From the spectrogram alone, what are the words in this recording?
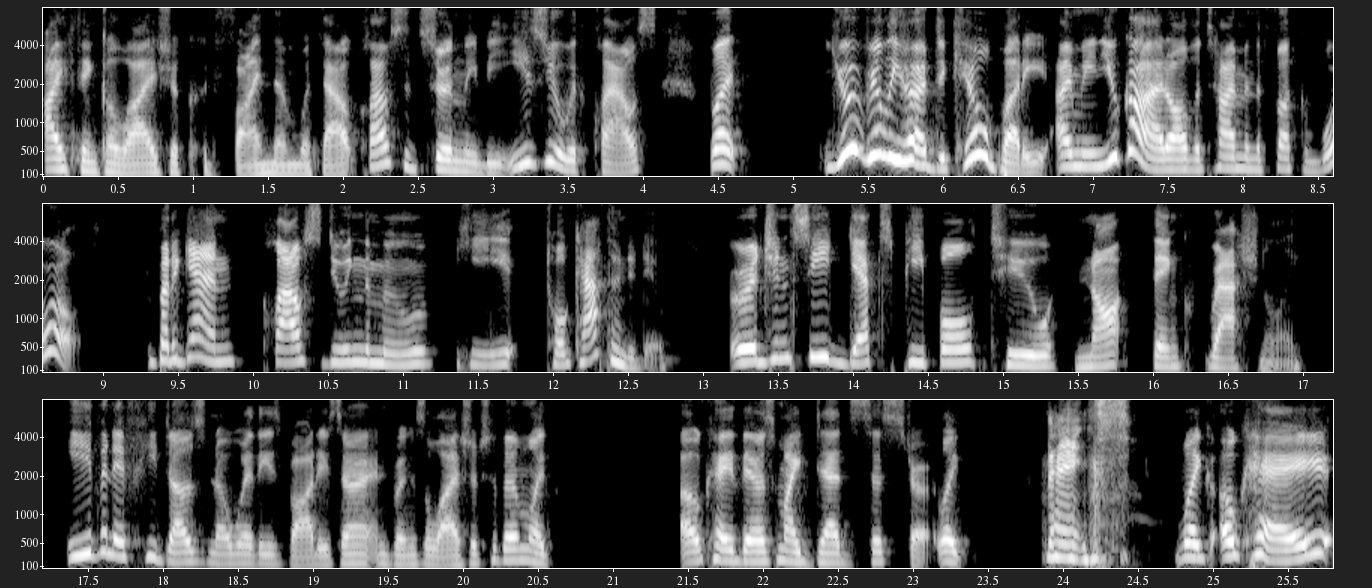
I think Elijah could find them without Klaus. It'd certainly be easier with Klaus, but you're really hard to kill, buddy. I mean, you got all the time in the fucking world. But again, Klaus doing the move he told Katherine to do. Urgency gets people to not think rationally. Even if he does know where these bodies are and brings Elijah to them, like, okay, there's my dead sister. Like, Thanks. like okay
